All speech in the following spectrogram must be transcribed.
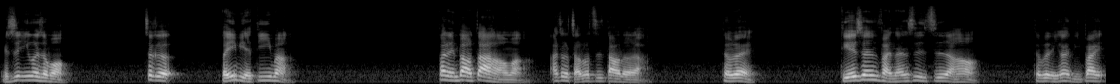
也是因为什么？这个北比低嘛。半年报大好嘛？啊，这个早就知道了啦，对不对？跌升反弹四支啊，哈，对不对？你看礼拜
